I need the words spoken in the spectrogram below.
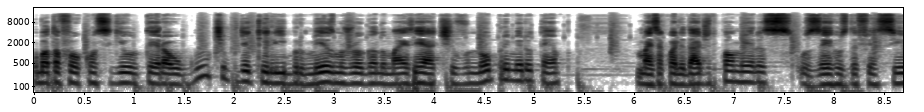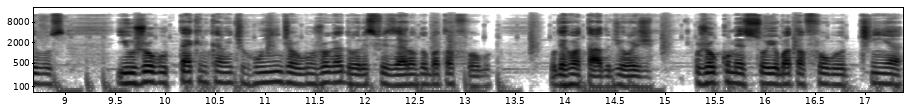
O Botafogo conseguiu ter algum tipo de equilíbrio mesmo jogando mais reativo no primeiro tempo. Mas a qualidade do Palmeiras, os erros defensivos e o jogo tecnicamente ruim de alguns jogadores fizeram do Botafogo o derrotado de hoje. O jogo começou e o Botafogo tinha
